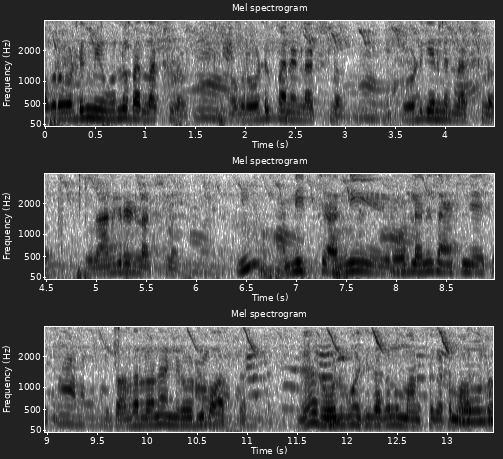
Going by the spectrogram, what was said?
ఒక రోడ్డుకి మీ ఊర్లో పది లక్షలు. ఒక రోడ్డుకి పన్నెండు లక్షలు. రోడ్డుకి ఎనిమిది లక్షలు. ఒక దానికి రెండు లక్షలు? అన్ని ఇచ్చా అన్ని రోడ్లు అన్ని శాంక్షన్ చేసి. ఈ తొందరలోనే అన్ని రోడ్లు పోస్తారు రోడ్డు పోసేదాకా నువ్వు మనసు గట్ట మార్చుకో.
